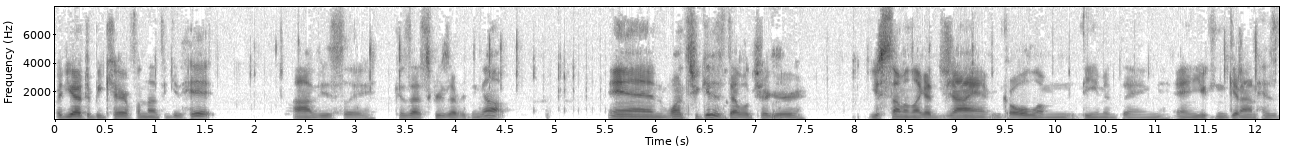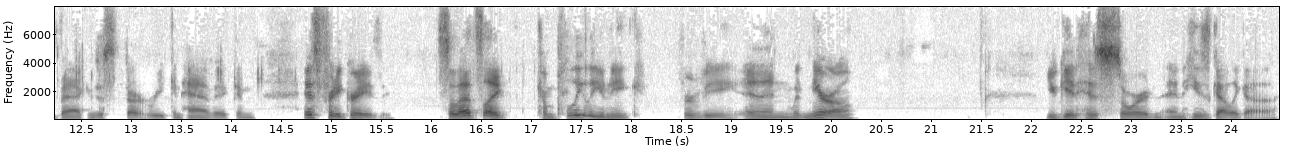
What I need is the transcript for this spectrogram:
but you have to be careful not to get hit, obviously, because that screws everything up. And once you get his devil trigger, you summon like a giant golem demon thing, and you can get on his back and just start wreaking havoc, and it's pretty crazy. So that's like completely unique for V. And then with Nero, you get his sword, and he's got like a,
